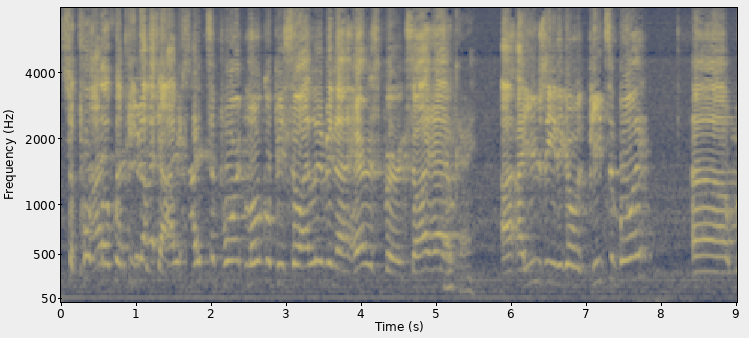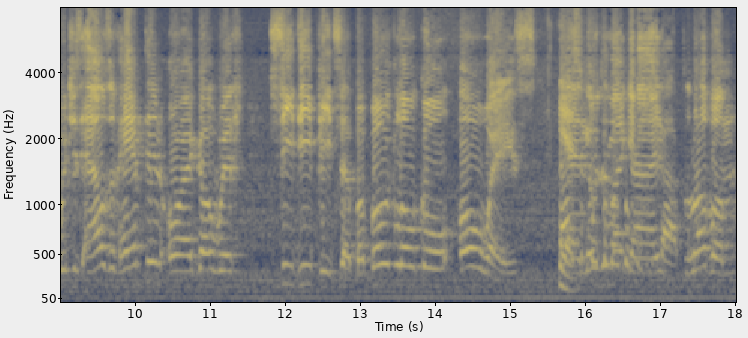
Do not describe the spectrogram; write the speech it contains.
support I, local I- pizza I, shops. I, I support local pizza. So I live in uh, Harrisburg. So I have. Okay. I, I usually either go with Pizza Boy, uh, which is Al's of Hampton, or I go with CD Pizza. But both local, always. Yeah. And those are my guys. Love them.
